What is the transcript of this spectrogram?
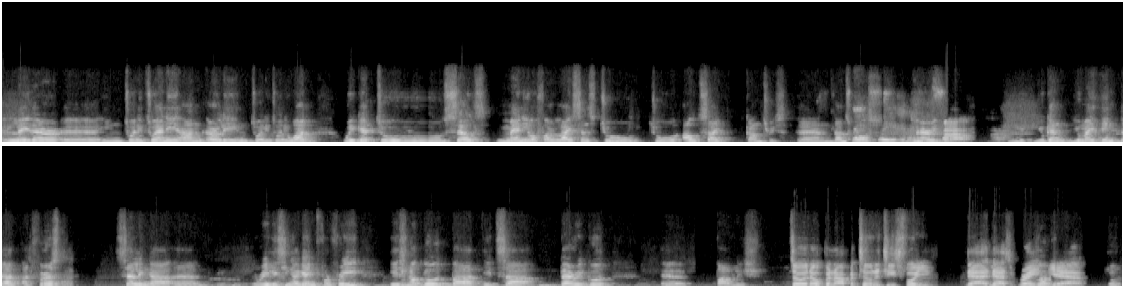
later uh, in 2020 and early in 2021 we get to sell many of our license to to outside countries and that was very good wow. you, you can you may think that at first selling a, a releasing a game for free is not good, but it's a very good uh, publish. So it opened opportunities for you. That that's great. Sure. Yeah. Sure.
